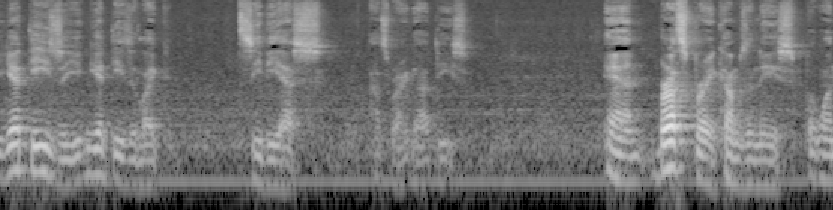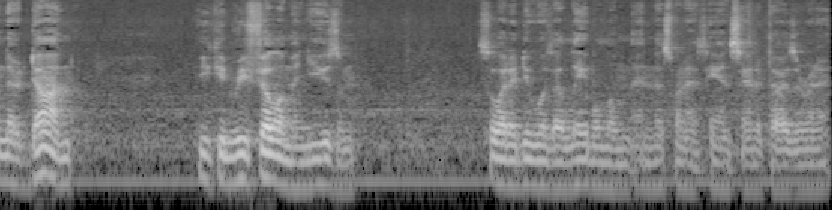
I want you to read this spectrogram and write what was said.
You get these, you can get these at like CVS. That's where I got these. And breath spray comes in these, but when they're done, you can refill them and use them. So what I do was I label them, and this one has hand sanitizer in it.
